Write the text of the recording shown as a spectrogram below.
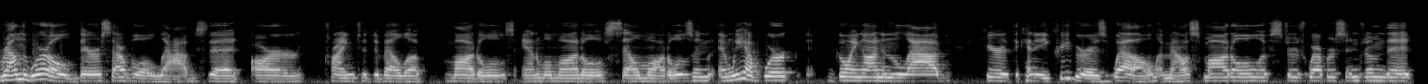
around the world there are several labs that are trying to develop models, animal models, cell models, and, and we have work going on in the lab here at the Kennedy Krieger as well, a mouse model of Sturge-Weber syndrome that,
